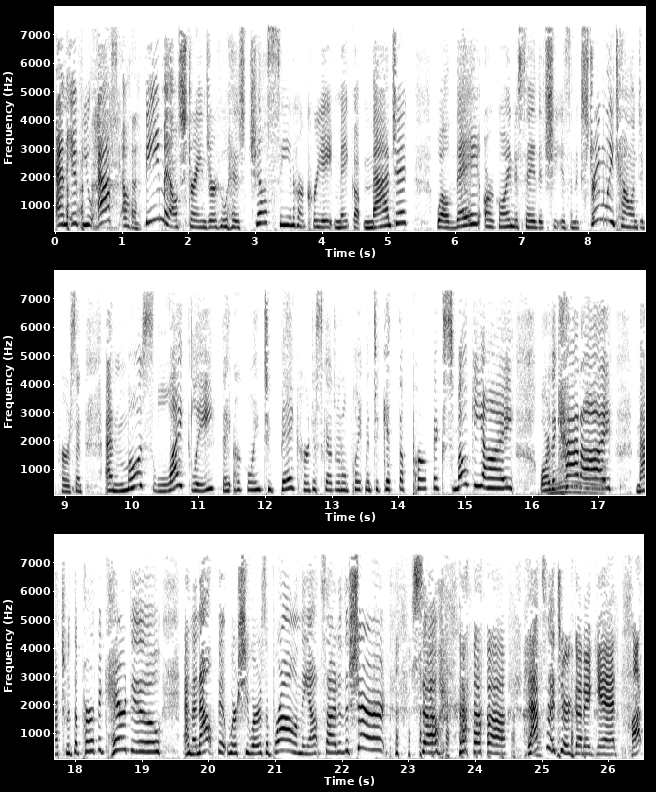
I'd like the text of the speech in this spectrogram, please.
And if you ask a female stranger who has just seen her create makeup magic, well, they are going to say that she is an extremely talented person, and most likely they are going to beg her to schedule an appointment to get the perfect smoky eye or the cat eye matched with the perfect hairdo and an outfit where she wears a bra on the outside of the shirt. So that's what you're going to get. Hot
